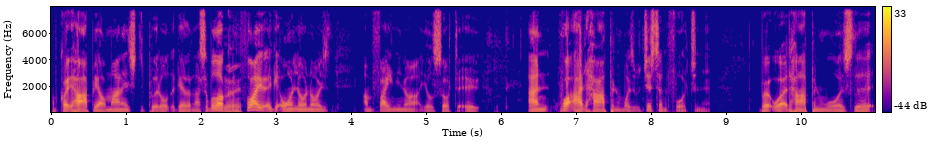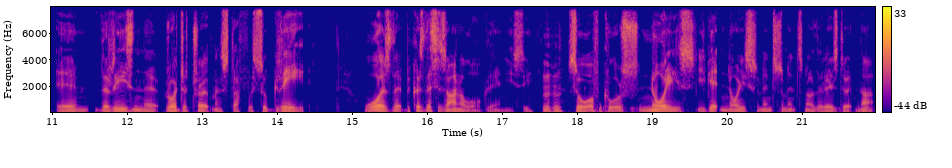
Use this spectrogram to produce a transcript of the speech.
I'm quite happy. I'll manage to put it all together. And I said, "Well, I can Right. fly out again." Oh no, no, I'm fine. You know, you'll sort it out. And what had happened was it was just unfortunate. But what had happened was that um, the reason that Roger Troutman stuff was so great was that because this is analog, then you see. Mhm. So of course, noise you get noise from instruments and all the rest of it and that.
